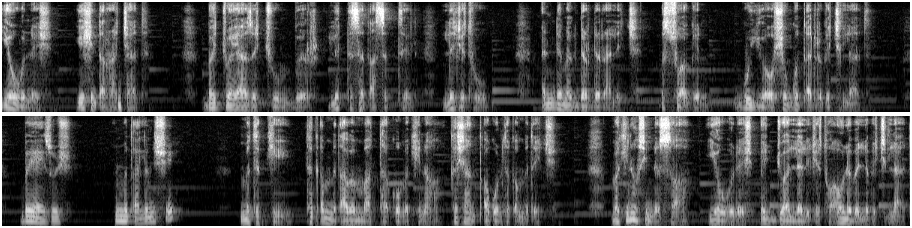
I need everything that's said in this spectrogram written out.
የውብነሽ የሺን ጠራቻት። በእጇ የያዘችውን ብር ልትሰጣት ስትል ልጅቱ እንደ መግደርደር አለች። እሷ ግን ጉያው ሸጎጥ አድርገችላት። በያይዞሽ እንመጣለን እሺ። ምትኬ ተቀምጣ በማታውቀው መኪና ከሻንጣው ጎን ተቀመጠች። መኪናው ሲነሳ የውብነሽ እጇን ለልጅቷ አውለበለበችላት።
